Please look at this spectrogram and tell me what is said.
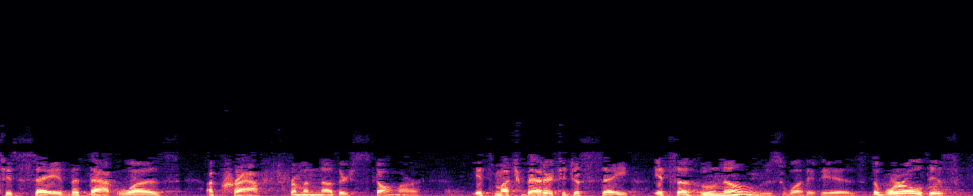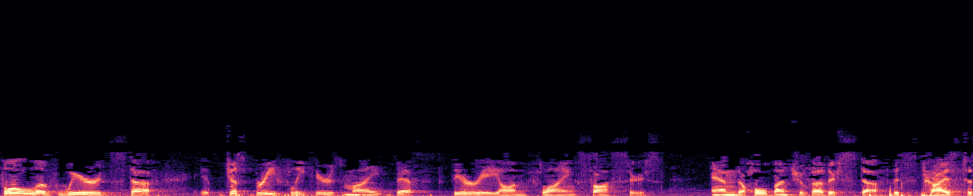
to say that that was a craft from another star. It's much better to just say it's a who knows what it is. The world is full of weird stuff. It, just briefly, here's my best theory on flying saucers and a whole bunch of other stuff. This tries to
